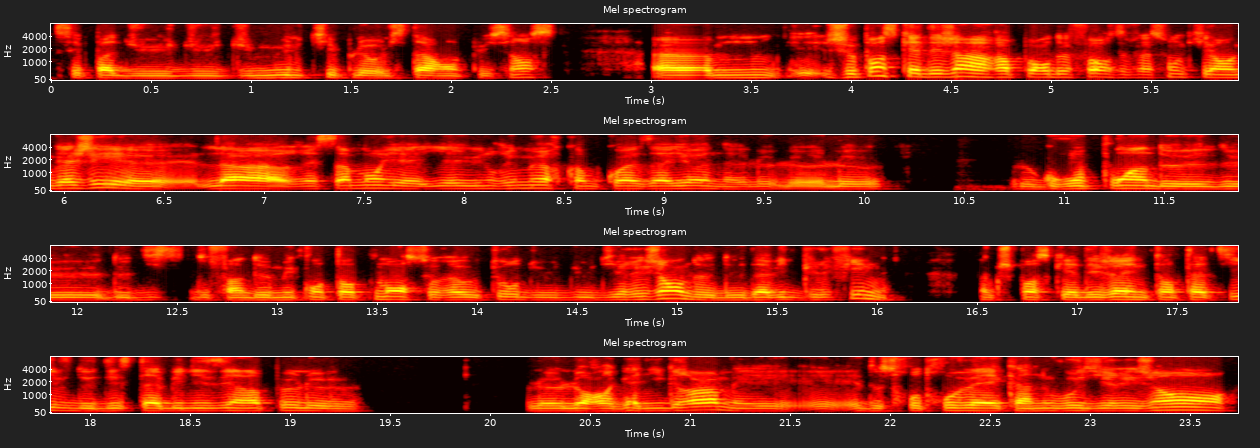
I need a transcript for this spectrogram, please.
C'est pas du, du, du multiple All-Star en puissance. Euh, je pense qu'il y a déjà un rapport de force de façon qui est engagé. Euh, là, récemment, il y, a, eu une rumeur comme quoi Zion, le, le, gros point de, de, de, fin, de, mécontentement serait autour du, dirigeant, de, David Griffin. Donc, je pense qu'il y a déjà une tentative de déstabiliser un peu le, l'organigramme et, et, de se retrouver avec un nouveau dirigeant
